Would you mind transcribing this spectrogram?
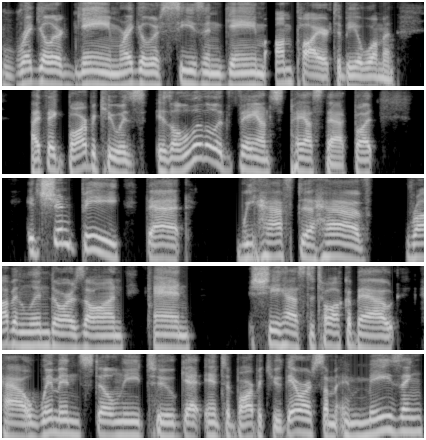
regular game, regular season game umpire to be a woman. I think barbecue is is a little advanced past that, but it shouldn't be that we have to have Robyn Lindars on and she has to talk about how women still need to get into barbecue. There are some amazing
